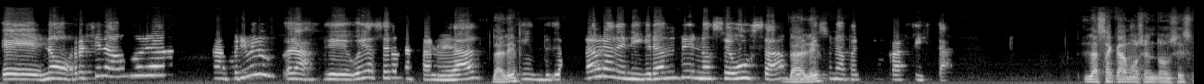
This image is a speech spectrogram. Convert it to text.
Eh, no, recién ahora, ah, primero eh, voy a hacer una salvedad. Dale. La palabra denigrante no se usa porque es una palabra racista. La sacamos entonces.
